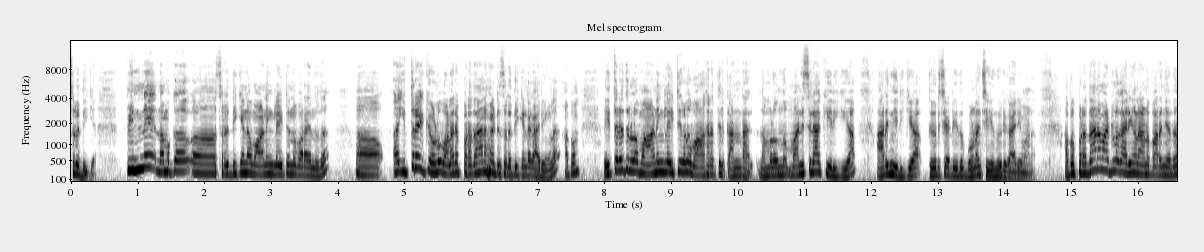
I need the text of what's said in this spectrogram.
ശ്രദ്ധിക്കുക. പിന്നെ നമുക്ക് ശ്രദ്ധിക്കേണ്ട വാണിംഗ് ലൈറ്റ് എന്ന് പറയുന്നത് ഇത്രയൊക്കെ ഉള്ളൂ വളരെ പ്രധാനമായിട്ട് ശ്രദ്ധിക്കേണ്ട കാര്യങ്ങൾ. അപ്പം ഇത്തരത്തിലുള്ള വാണിംഗ് ലൈറ്റുകൾ വാഹനത്തിൽ കണ്ടാൽ നമ്മളൊന്ന് മനസ്സിലാക്കിയിരിക്കുക അറിഞ്ഞിരിക്കുക തീർച്ചയായിട്ടും ഇത് ഗുണം ചെയ്യുന്ന ഒരു കാര്യമാണ്. അപ്പോൾ പ്രധാനമായിട്ടുള്ള കാര്യങ്ങളാണ് പറഞ്ഞത്.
